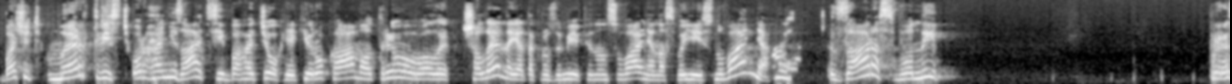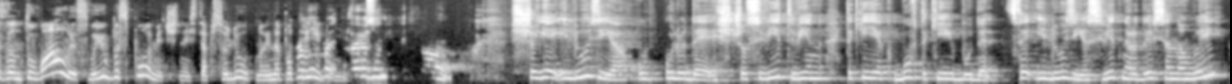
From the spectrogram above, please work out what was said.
бачать мертвість організацій багатьох, які роками отримували шалене, я так розумію, фінансування на своє існування. Зараз вони презентували свою безпомічність абсолютно і ви, непотрібність. ви розумієте, чому? Що є ілюзія у, у людей, що світ він такий, як був, такий і буде. Це ілюзія. Світ народився новий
